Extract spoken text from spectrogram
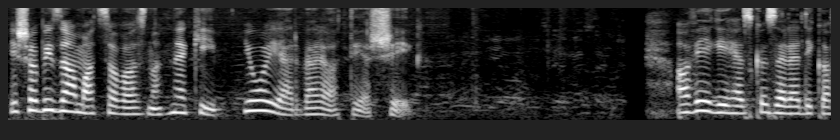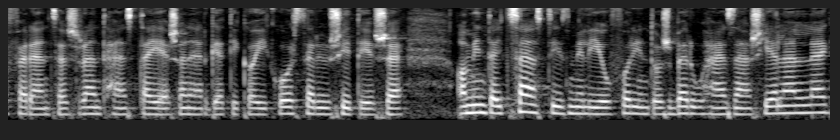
és ha bizalmat szavaznak neki, jól jár vele a térség. A végéhez közeledik a Ferences rendház teljes energetikai korszerűsítése. A mintegy 110 millió forintos beruházás jelenleg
